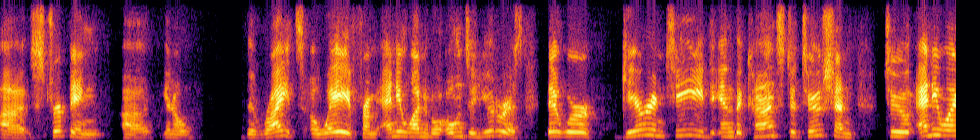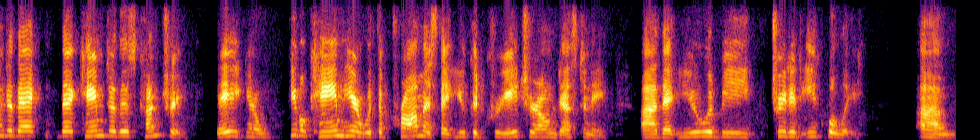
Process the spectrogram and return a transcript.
uh, stripping, uh, you know, the rights away from anyone who owns a uterus that were guaranteed in the Constitution to anyone to that that came to this country they, you know, people came here with the promise that you could create your own destiny, uh, that you would be treated equally. Um,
